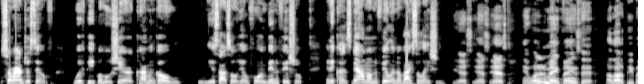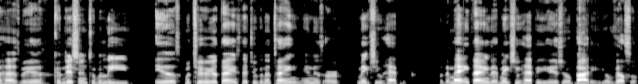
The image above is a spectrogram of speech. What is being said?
surround yourself with people who share a common goal. It's also helpful and beneficial, and it cuts down on the feeling of isolation. Yes, yes, yes. And one of the main things that a lot of people has been conditioned to believe is material things that you can attain in this earth makes you happy. But the main thing that makes you happy is your body, your vessel.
